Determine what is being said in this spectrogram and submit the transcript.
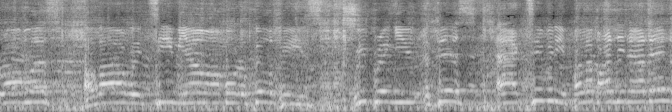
Ramos, along with Team Yamamoto Philippines. We bring you this activity. Palabakan din natin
